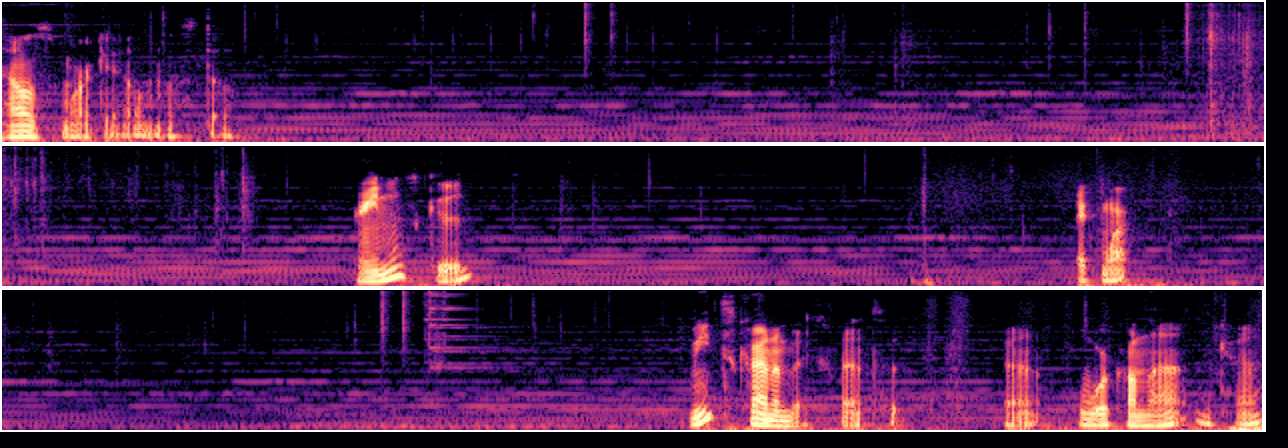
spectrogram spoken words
How's market on this stuff? Grain is good. Check mark. Meat's kind of expensive. Yeah, we'll work on that, okay.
